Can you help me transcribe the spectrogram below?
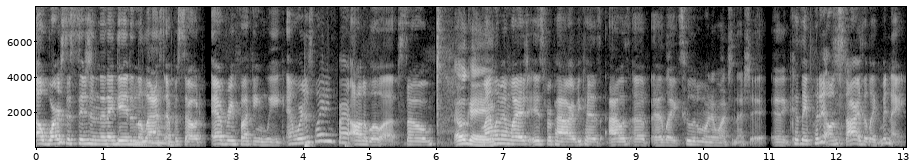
a worse decision than they did in the mm. last episode every fucking week. And we're just waiting for it all to blow up. So Okay. my lemon wedge is for power because I was up at like two in the morning watching that shit. And because they put it on stars at like midnight.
